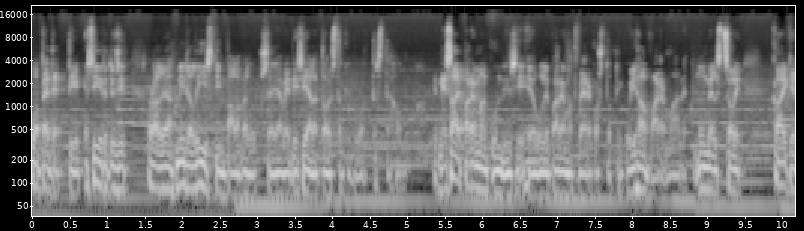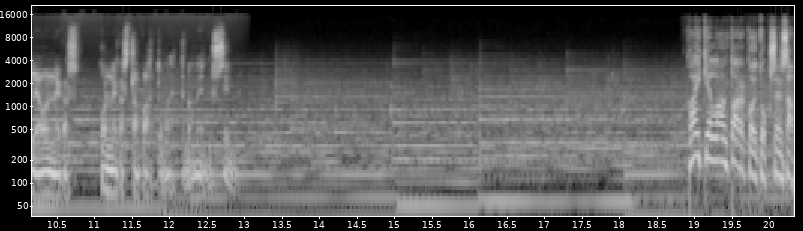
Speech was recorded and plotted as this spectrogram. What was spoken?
lopetettiin ja siirtyi sitten Ralliart Middle Eastin palvelukseen ja veti siellä toistakin vuotta sitä hommaa. Et ne sai paremman kundin siihen oli paremmat verkostot niin kuin ihan varmaan. Et mun mielestä se oli kaikille onnekas, onnekas tapahtuma, että mä mennyt sinne. Kaikella on tarkoituksensa,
